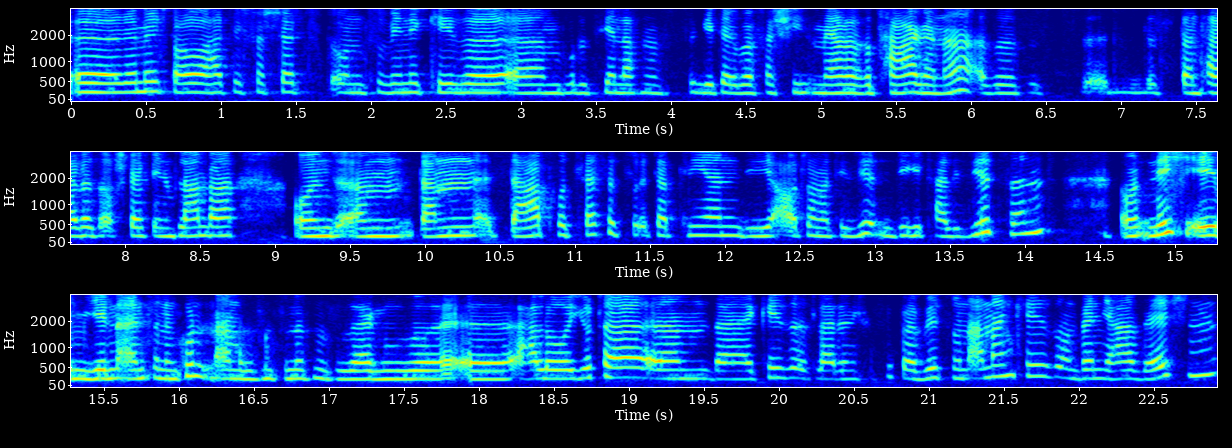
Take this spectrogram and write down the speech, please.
äh, der Milchbauer hat sich verschätzt und zu wenig Käse ähm, produzieren lassen. Das geht ja über verschiedene, mehrere Tage. Ne? Also es ist, das ist dann teilweise auch schwer für ihn planbar. Und ähm, dann da Prozesse zu etablieren, die automatisiert und digitalisiert sind und nicht eben jeden einzelnen Kunden anrufen zu müssen, zu sagen, so, äh, hallo Jutta, ähm, der Käse ist leider nicht verfügbar, willst du einen anderen Käse? Und wenn ja, welchen?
